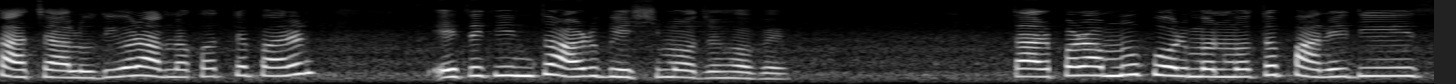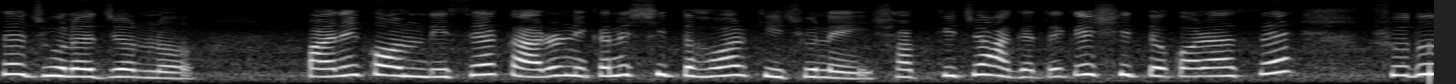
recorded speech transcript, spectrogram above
কাঁচা আলু দিয়েও রান্না করতে পারেন, এতে কিন্তু আরও বেশি মজা হবে। তারপর আম্মু পরিমাণ মতো পানি দিয়েছে ঝোলের জন্য। পানি কম দিছে, কারণ এখানে সিদ্ধ হওয়ার কিছু নেই। সব কিছু আগে থেকে সিদ্ধ করা আছে। শুধু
